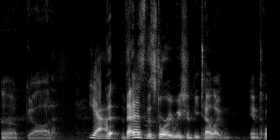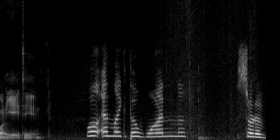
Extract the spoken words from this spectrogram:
Oh God. Yeah. Th- that is the story we should be telling in 2018. Well, and like the one sort of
